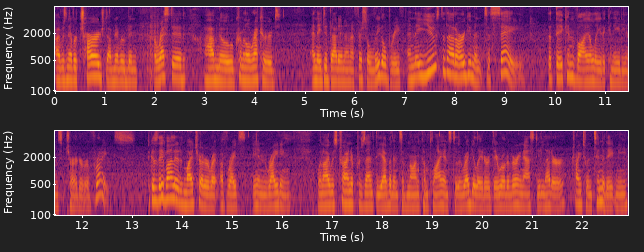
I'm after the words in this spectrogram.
I was never charged. I've never been arrested. I have no criminal record. And they did that in an official legal brief. And they used that argument to say that they can violate a Canadian's Charter of Rights. Because they violated my Charter of Rights in writing. When I was trying to present the evidence of noncompliance to the regulator, they wrote a very nasty letter trying to intimidate me.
